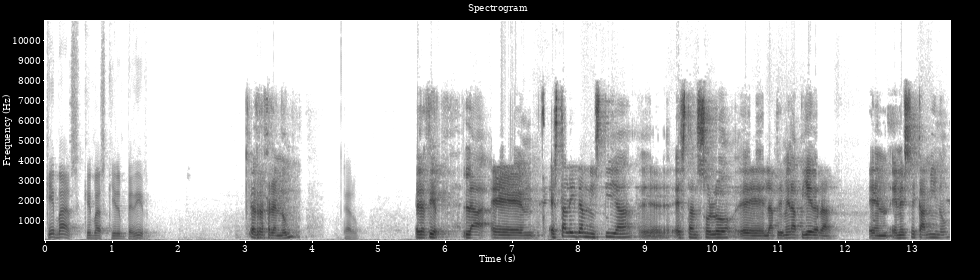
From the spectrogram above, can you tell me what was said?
¿qué más, qué más quieren pedir? El referéndum. Claro. Es decir, la, eh, esta ley de amnistía eh, es tan solo eh, la primera piedra en, en, ese camino,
